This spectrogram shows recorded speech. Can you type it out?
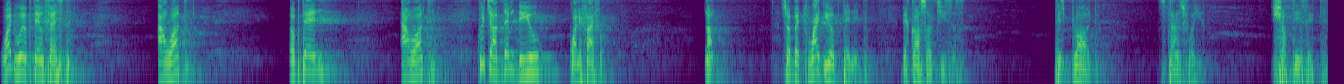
What do we obtain first? And what? Obtain. And what? Which of them do you qualify for? No. So, but why do you obtain it? Because of Jesus. His blood stands for you, shortens it,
